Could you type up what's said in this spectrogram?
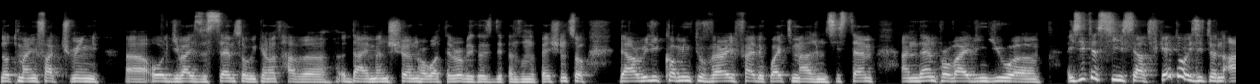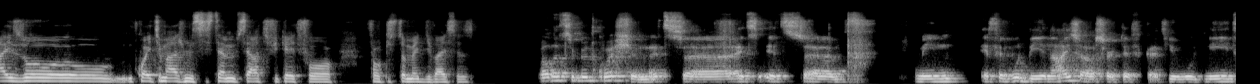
not manufacturing uh, all devices the same, so we cannot have a, a, dimension or whatever because it depends on the patient. So they are really coming to verify the quality management system and then providing you. A, is it a CE certificate or is it an ISO quality management system certificate for for custom-made devices? Well, that's a good question. It's uh, it's it's. Uh, I mean, if it would be an ISO certificate, you would need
